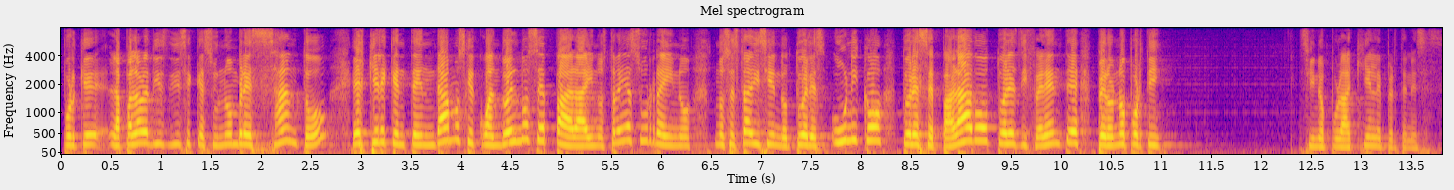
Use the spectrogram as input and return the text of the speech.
porque la palabra dice, que su nombre es santo, Él quiere que entendamos que cuando Él nos separa y nos trae a su reino, nos está diciendo, tú eres único, tú eres separado, tú eres diferente, pero no por ti, sino por a quién le perteneces.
